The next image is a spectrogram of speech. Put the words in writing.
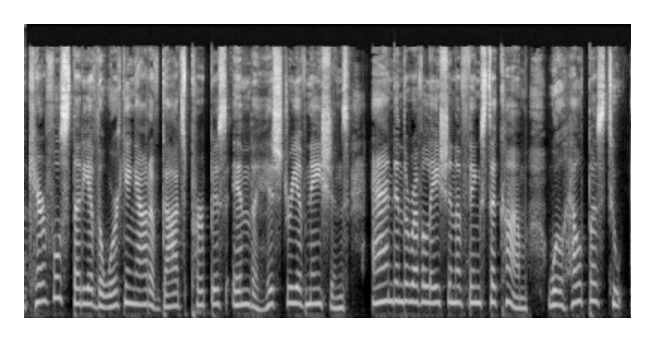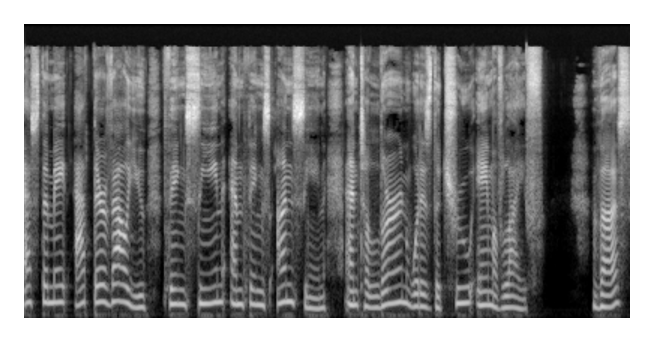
careful study of the working out of God's purpose in the history of nations and in the revelation of things to come will help us to estimate at their value things seen and things unseen and to learn what is the true aim of life. Thus,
